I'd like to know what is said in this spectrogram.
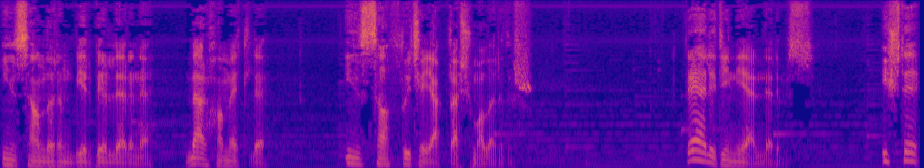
insanların birbirlerine merhametle, insaflıca yaklaşmalarıdır. Değerli dinleyenlerimiz, işte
